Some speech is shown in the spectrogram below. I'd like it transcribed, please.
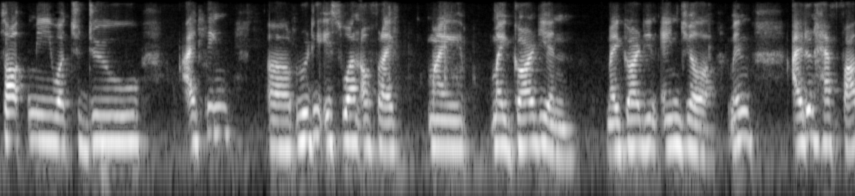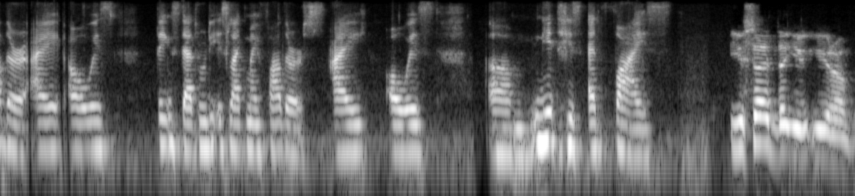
taught me what to do. I think uh, Rudy is one of like my my guardian, my guardian angel. I mean, I don't have father. I always thinks that Rudy is like my father's. I always um, need his advice. You said that you you know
